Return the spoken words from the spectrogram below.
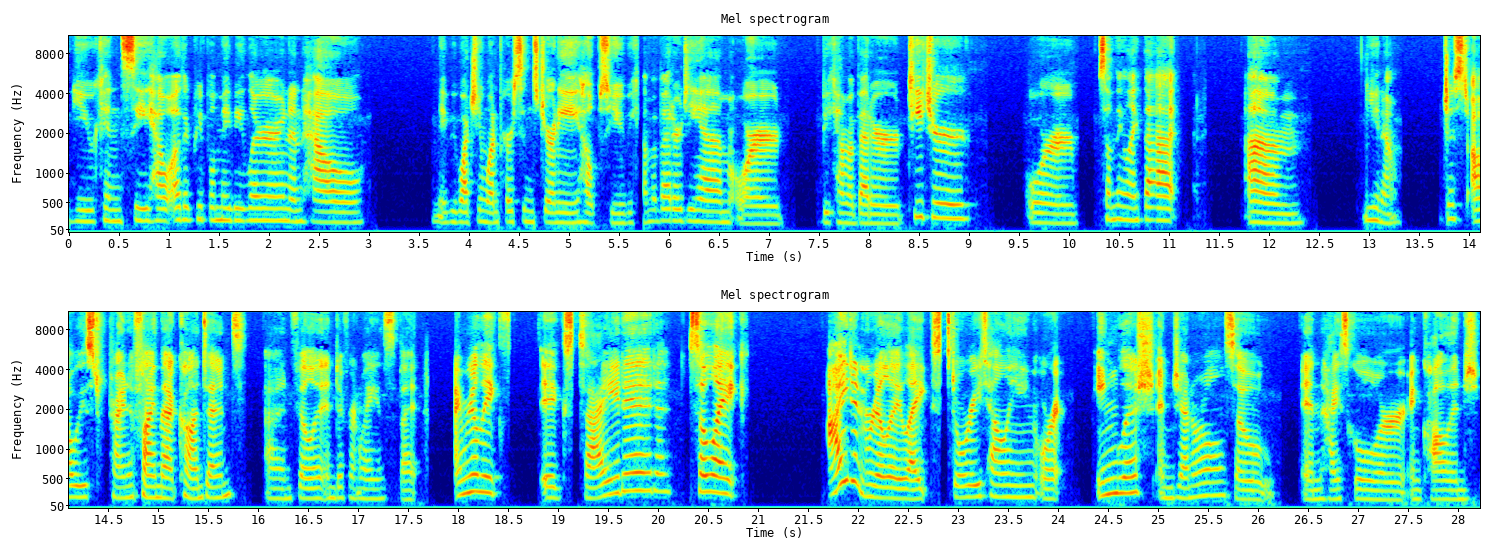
you can see how other people maybe learn and how maybe watching one person's journey helps you become a better DM or become a better teacher or something like that. Um, you know, just always trying to find that content and fill it in different ways. But I'm really ex- excited. So, like, I didn't really like storytelling or English in general. So, in high school or in college,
